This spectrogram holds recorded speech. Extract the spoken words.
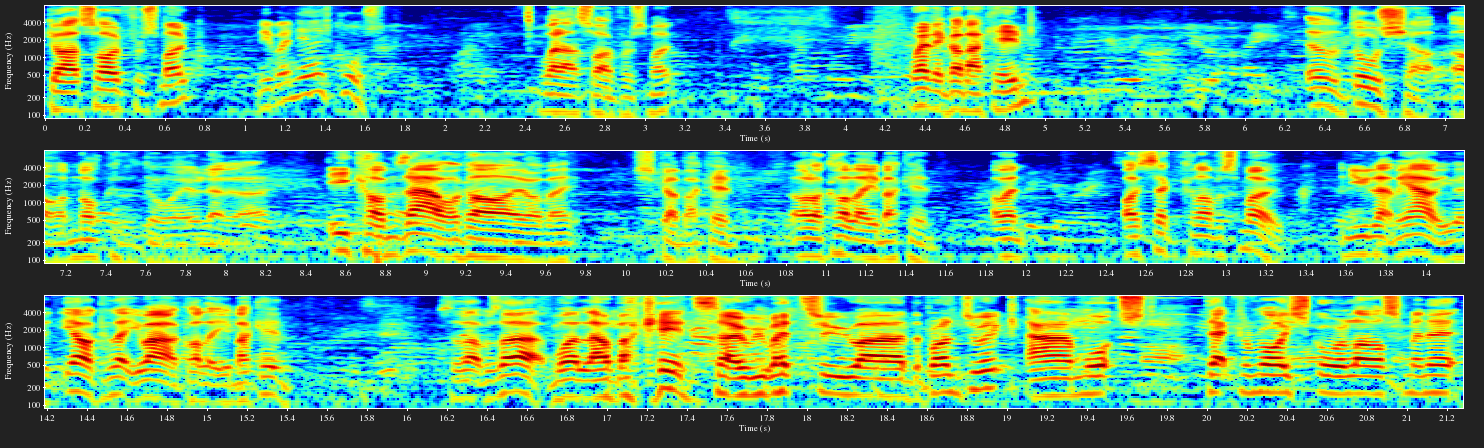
go outside for a smoke?" And he went, "Yeah, of course." Went outside for a smoke. When they go back in, oh, the door's shut. Oh, knock at the door. He'll let He comes out. I go, "Oh, mate, just go back in." Oh, I can't let you back in. I went. I said, "Can I have a smoke?" And you let me out. You went, "Yeah, I can let you out. I can't let you back in." So that was that. weren't allowed back in. So we went to uh, the Brunswick and watched Declan Rice score a last minute,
